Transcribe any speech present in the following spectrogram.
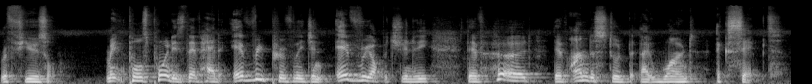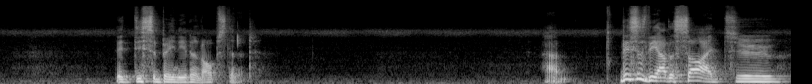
refusal. I mean, Paul's point is they've had every privilege and every opportunity. They've heard, they've understood, but they won't accept. They're disobedient and obstinate. Um, this is the other side to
